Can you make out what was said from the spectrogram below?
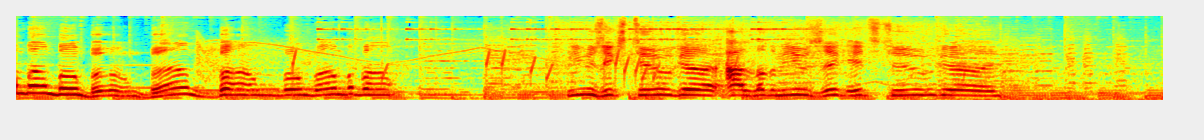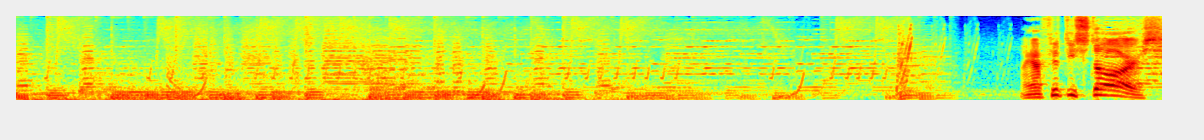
Bum bum bum boom bum bum bum bum bum bum. Music's too good. I love the music. It's too good. I got 50 stars.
